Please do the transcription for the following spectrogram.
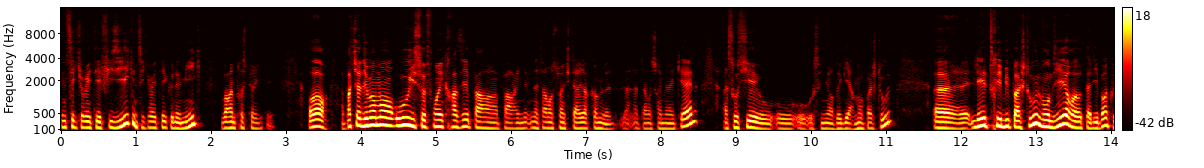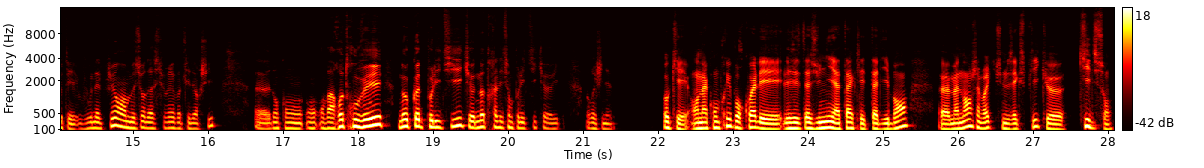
une sécurité physique, une sécurité économique, voire une prospérité. Or, à partir du moment où ils se font écraser par, par une, intervention extérieure comme l'intervention américaine, associée aux au, au seigneurs de guerre non pashtuns, euh, les tribus pashtuns vont dire aux talibans écoutez, vous n'êtes plus en mesure d'assurer votre leadership, euh, donc on, on, on, va retrouver nos codes politiques, notre tradition politique euh, originelle. Ok, on a compris pourquoi les, les États-Unis attaquent les talibans. Euh, maintenant, j'aimerais que tu nous expliques qui ils sont,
